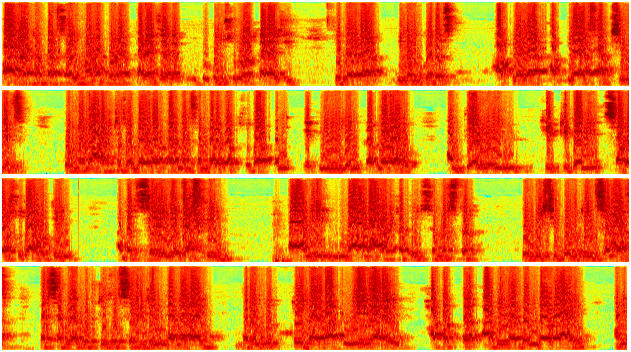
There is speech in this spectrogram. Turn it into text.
महाराष्ट्रात असेल मराठवाड्यात करायचा कुठून सुरुवात करायची. ही दौरा लवकरच आपल्याला आपल्या साक्षीनेच पूर्ण महाराष्ट्राचा दौरा करण्यासंदर्भात सुद्धा आपण एक नियोजन करणार आहोत. आणि त्यावेळी ठिकठिकाणी सभा सुद्धा होतील. आता संयोजक असतील आणि महाराष्ट्रातील समस्त ओबीसी बहुजन समाज या सगळ्या गोष्टीचं संयोजन करणार आहे. परंतु तो दौरा वेगळा राहील. हा फक्त अभिवादन दौरा आहे आणि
